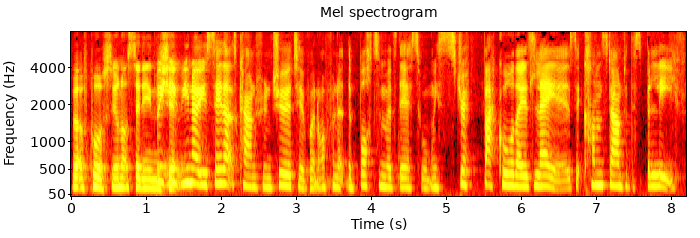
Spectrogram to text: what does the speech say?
But of course, you're not steadying the But ship. you know, you say that's counterintuitive when often at the bottom of this, when we strip back all those layers, it comes down to this belief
